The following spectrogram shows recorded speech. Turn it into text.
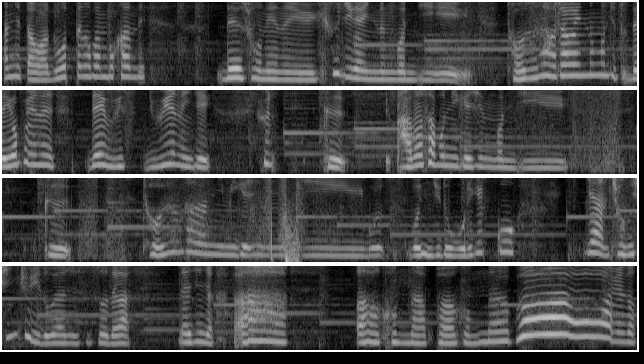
앉았다가 누웠다가 반복하는데 내 손에는 휴지가 있는 건지 젖은 사자가 있는 건지도 내 옆에는 내 위, 위에는 이제 휴 그 간호사분이 계시는 건지 그 젖은 사장님이 계시는 건지 뭐 뭔지도 모르겠고 그냥 정신줄이 놓여져 있어서 내가 내가 진짜 아아 겁나 아파 겁나 아파 하면서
